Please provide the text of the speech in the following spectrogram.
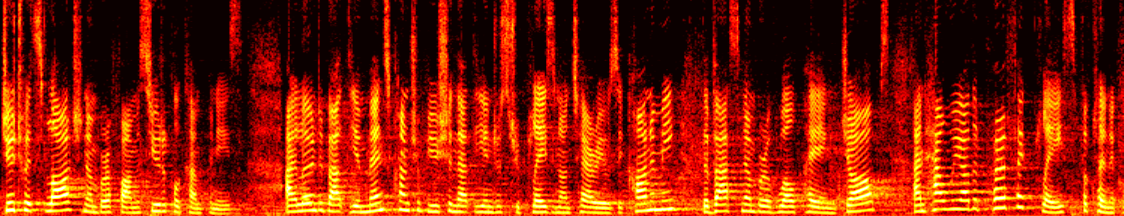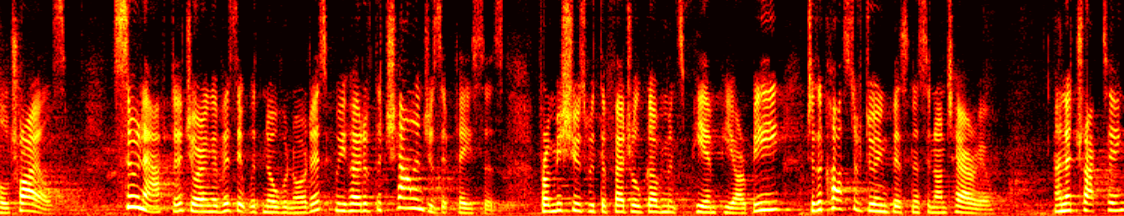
due to its large number of pharmaceutical companies. I learned about the immense contribution that the industry plays in Ontario's economy, the vast number of well-paying jobs, and how we are the perfect place for clinical trials. Soon after, during a visit with Novo Nordisk, we heard of the challenges it faces, from issues with the federal government's PMPRB to the cost of doing business in Ontario, and attracting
